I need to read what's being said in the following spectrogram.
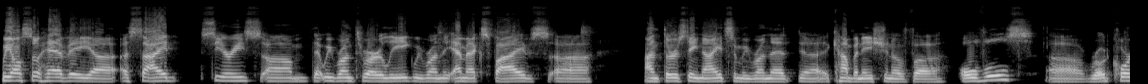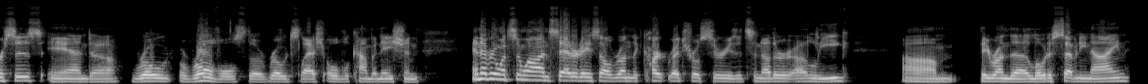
we also have a uh, a side series um, that we run through our league. We run the MX fives uh, on Thursday nights, and we run that combination of ovals, road courses, and road rovals, the road slash oval combination and every once in a while on Saturdays, I'll run the Kart Retro Series. It's another uh, league. Um, they run the Lotus 79.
